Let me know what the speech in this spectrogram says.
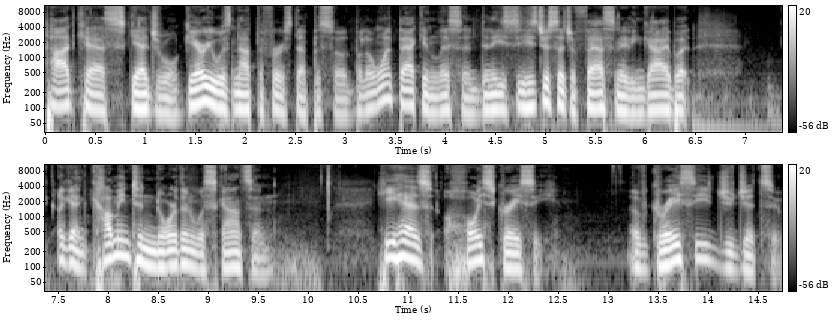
podcast schedule, Gary was not the first episode, but I went back and listened, and he's he's just such a fascinating guy. But again, coming to northern Wisconsin, he has Royce Gracie of Gracie Jiu Jitsu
